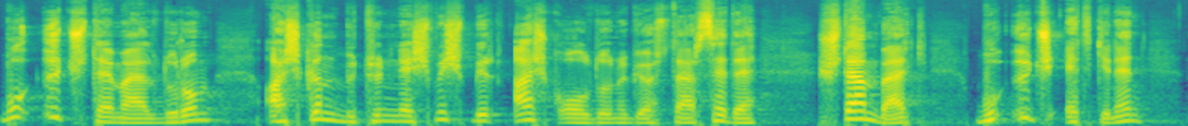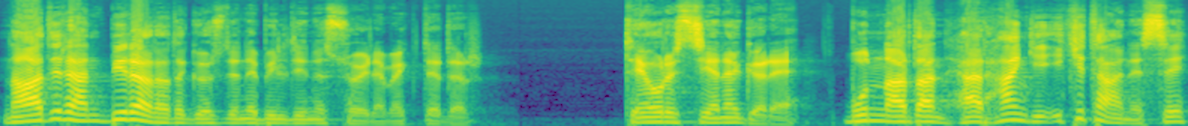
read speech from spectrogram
Bu üç temel durum aşkın bütünleşmiş bir aşk olduğunu gösterse de Sternberg bu üç etkinin nadiren bir arada gözlenebildiğini söylemektedir. Teorisyene göre bunlardan herhangi iki tanesi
